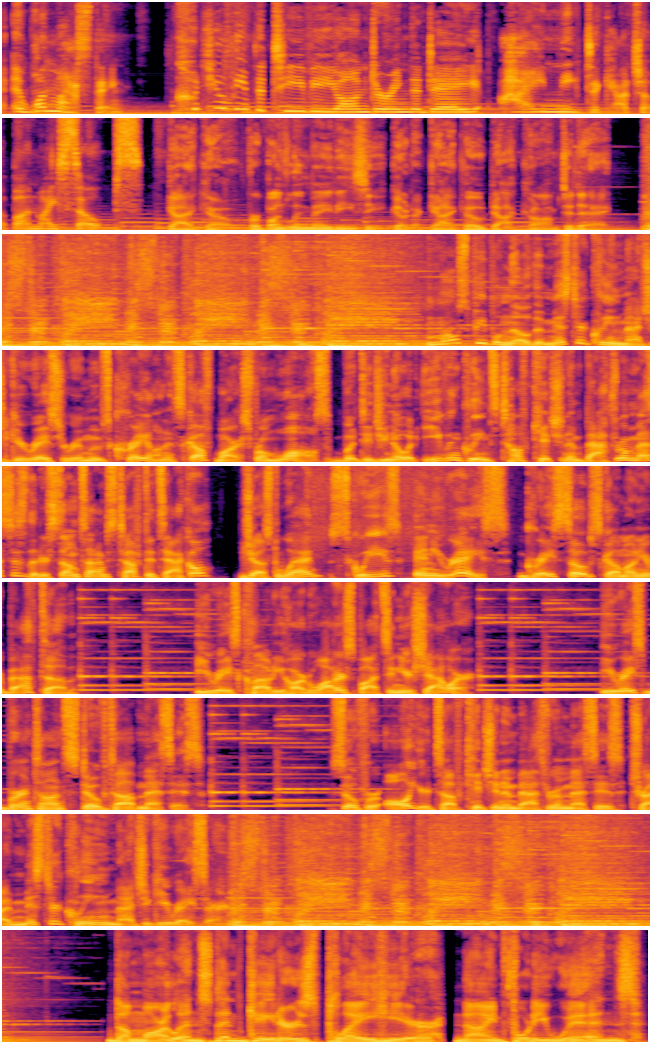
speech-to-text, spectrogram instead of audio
And one last thing Could you leave the TV on during the day? I need to catch up on my soaps. Geico. For bundling made easy, go to geico.com today. Mr. Clean, Mr. Clean, Mr. Clean. Most people know that Mr. Clean Magic Eraser removes crayon and scuff marks from walls, but did you know it even cleans tough kitchen and bathroom messes that are sometimes tough to tackle? Just wet, squeeze, and erase gray soap scum on your bathtub. Erase cloudy hard water spots in your shower. Erase burnt on stovetop messes. So for all your tough kitchen and bathroom messes, try Mr. Clean Magic Eraser. Mr. Clean, Mr. Clean, Mr. Clean. The Marlins, then Gators play here. 940 WINZ.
